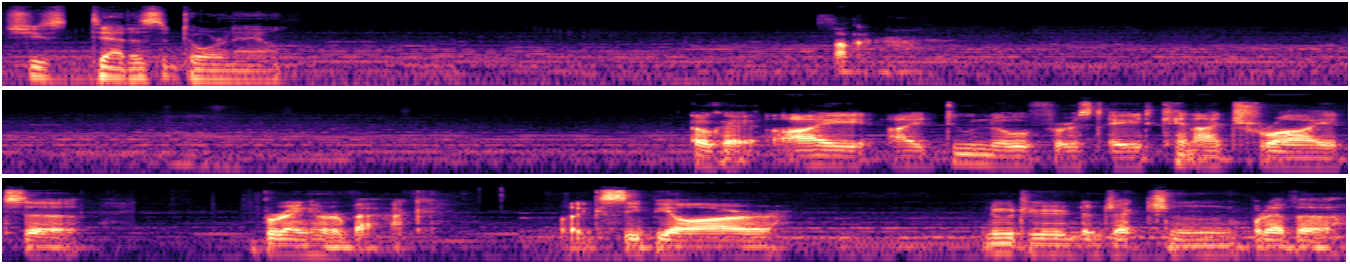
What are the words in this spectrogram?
she's dead as a doornail. Fuck her. Okay, I I do know first aid. Can I try to bring her back? Like CPR, nutrient injection, whatever.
